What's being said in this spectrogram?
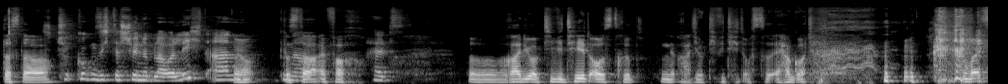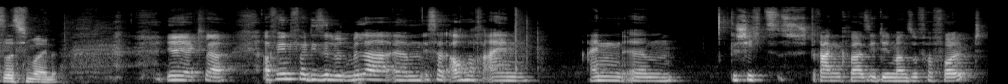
dass da, gu- gucken sich das schöne blaue Licht an. ja, dass da einfach halt äh, Radioaktivität austritt. Ne, Radioaktivität austritt, Herrgott. du weißt, was ich meine. Ja, ja, klar. Auf jeden Fall, diese Ludmilla ähm, ist halt auch noch ein, ein ähm, Geschichtsstrang quasi, den man so verfolgt.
